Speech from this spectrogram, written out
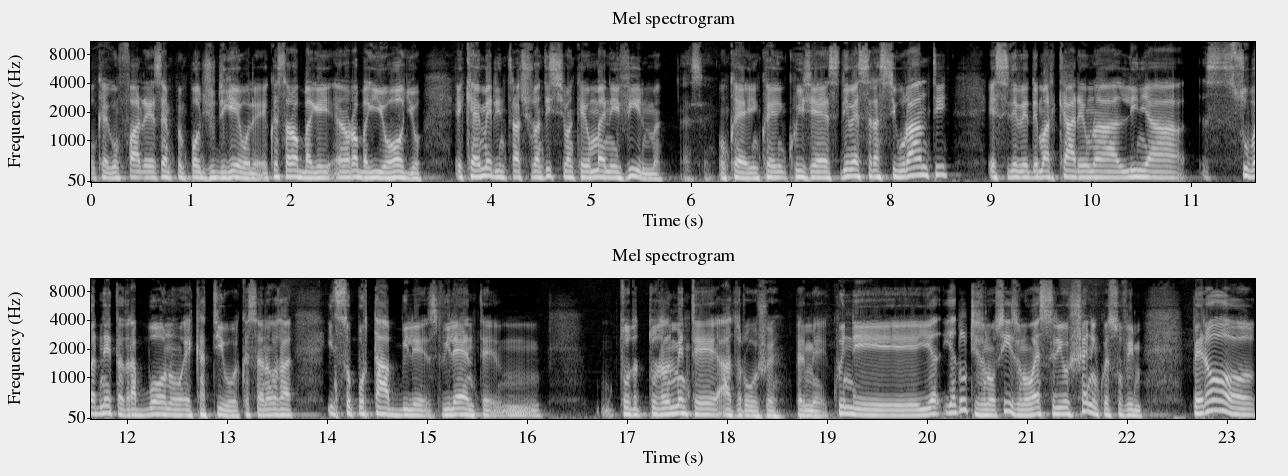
ok, con fare sempre un po' giudichevole e questa roba che è una roba che io odio e che a me rintraccio tantissimo anche ormai nei film, eh sì. ok, in, cui, in cui si, è, si, deve essere assicuranti e si deve demarcare una linea super netta tra buono e cattivo e questa è una cosa insopportabile, svilente. Mh, mm, to- totalmente atroce per me. Quindi gli, gli, adulti sono sì, sono esseri osceni in questo film, però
